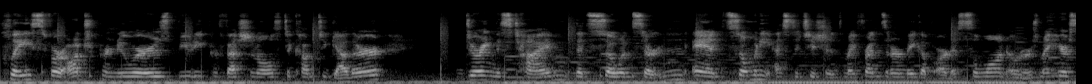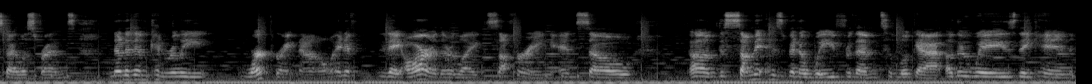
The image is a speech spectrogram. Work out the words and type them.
place for entrepreneurs, beauty professionals to come together during this time that's so uncertain and so many estheticians my friends that are makeup artists salon owners my hairstylist friends none of them can really work right now and if they are they're like suffering and so um, the summit has been a way for them to look at other ways they can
